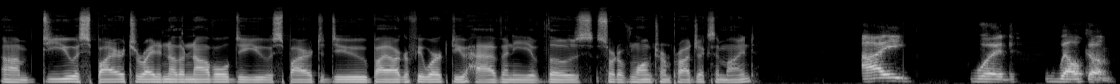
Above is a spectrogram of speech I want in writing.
Um, do you aspire to write another novel? Do you aspire to do biography work? Do you have any of those sort of long term projects in mind? I would welcome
